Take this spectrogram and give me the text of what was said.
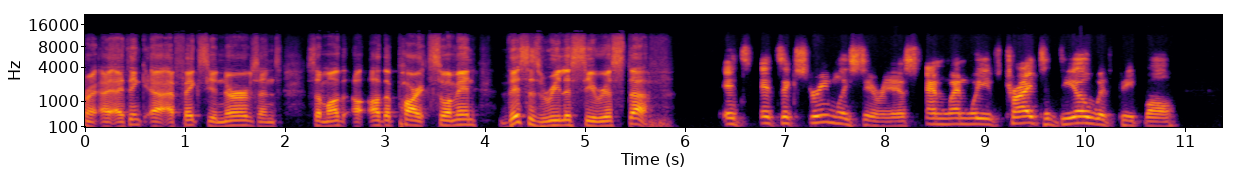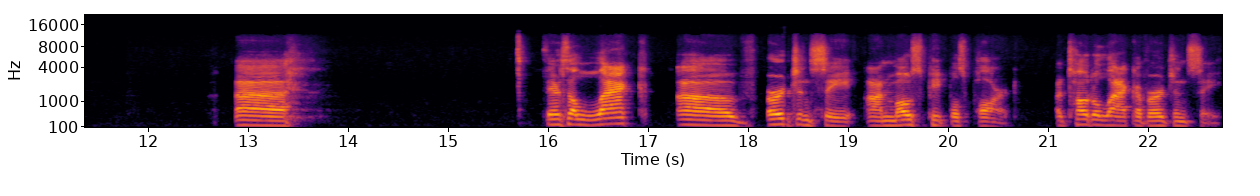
I think uh, affects your nerves and some other uh, other parts. So I mean, this is really serious stuff. It's it's extremely serious. And when we've tried to deal with people, uh, there's a lack of urgency on most people's part, a total lack of urgency.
